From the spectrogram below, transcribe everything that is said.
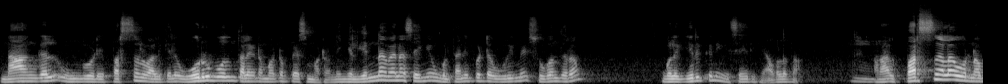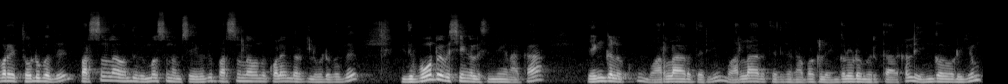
நாங்கள் உங்களுடைய பர்சனல் வாழ்க்கையில் ஒருபோதும் தலையிட மாட்டோம் பேச மாட்டோம். நீங்கள் என்ன வேணால் செய்யுங்க. உங்கள் தனிப்பட்ட உரிமை சுதந்திரம் உங்களுக்கு இருக்குது நீங்கள் செய்கிறீங்க அவ்வளவுதான். ம். ஆனால் பர்சனலாக ஒரு நபரை தொடுவது பர்சனலாக வந்து விமர்சனம் செய்வது பர்சனலாக வந்து கொலை மிரட்டல் விடுவது இது போன்ற விஷயங்களை செஞ்சீங்கன்னாக்கா எங்களுக்கும் வரலாறு தெரியும். வரலாறு தெரிந்த நபர்கள் எங்களோடும் இருக்கார்கள். எங்களோடையும்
